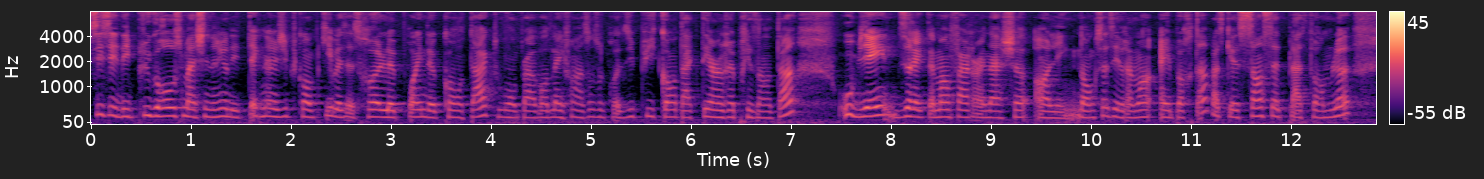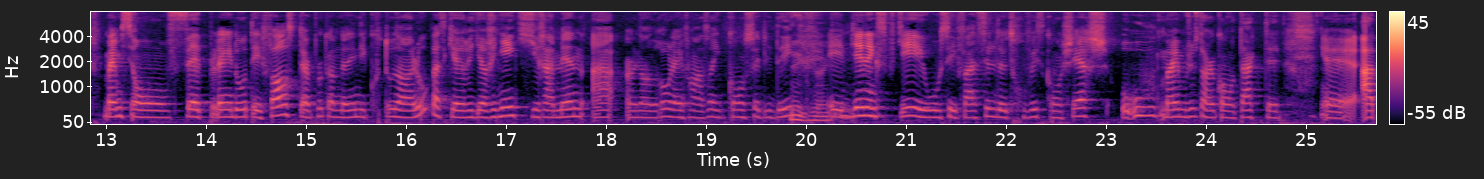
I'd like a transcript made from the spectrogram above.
Si c'est des plus grosses machineries ou des technologies plus compliquées, ben, ce sera le point de contact où on peut avoir de l'information sur le produit puis contacter un représentant ou bien directement faire un achat en ligne. Donc ça, c'est vraiment important parce que sans cette plateforme-là, même si on fait plein d'autres efforts, c'est un peu comme donner des couteaux dans l'eau parce qu'il n'y a rien qui ramène à un endroit où l'information est consolidée et bien expliquée et où c'est facile de trouver ce qu'on cherche ou même juste un contact euh, à,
